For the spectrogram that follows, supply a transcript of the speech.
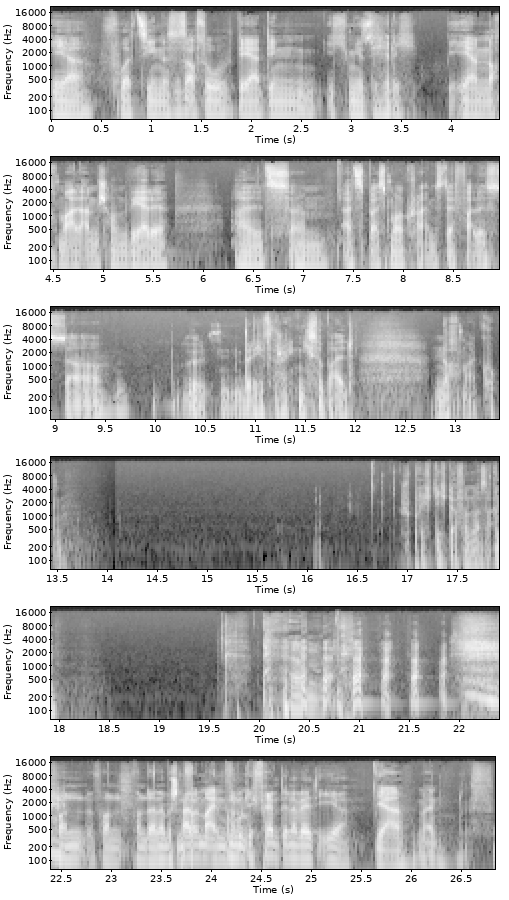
eher vorziehen. Das ist auch so der, den ich mir sicherlich eher nochmal anschauen werde, als, ähm, als bei Small Crimes der Fall ist. Da würde würd ich jetzt wahrscheinlich nicht so bald nochmal gucken. Spricht dich davon was an? ähm, von, von, von deiner Beschreibung von meinen, vermutlich fremd in der Welt eher. Ja, mein, es,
